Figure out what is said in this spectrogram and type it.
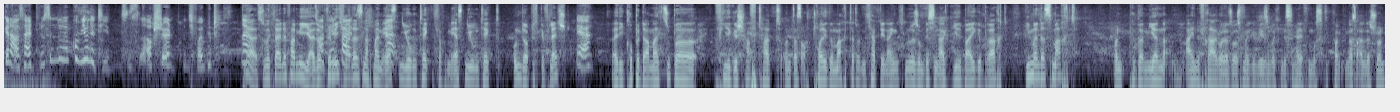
genau, es ist halt ein bisschen eine Community. Das ist auch schön, finde ich voll gut. Ja, ja ist so eine kleine Familie. Also Auf für mich Fall. war das nach meinem ersten ja. Jugendtech, ich war vom ersten Jugendtech unglaublich geflasht. Ja weil die Gruppe damals super viel geschafft hat und das auch toll gemacht hat und ich habe denen eigentlich nur so ein bisschen agil beigebracht, wie man das macht. Und Programmieren, eine Frage oder so ist mal gewesen, wo ich ein bisschen helfen musste, die konnten das alles schon.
